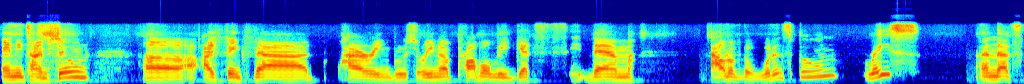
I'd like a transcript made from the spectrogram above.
anytime soon. Uh, I think that hiring Bruce Arena probably gets them out of the wooden spoon race, and that's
